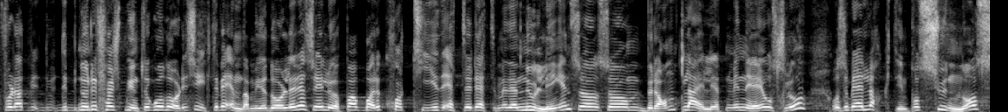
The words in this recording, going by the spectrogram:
For når det først begynte å gå dårlig, så gikk det enda mye dårligere. Så i løpet av bare kort tid etter dette med den nullingen, så, så brant leiligheten min ned i Oslo. Og så ble jeg lagt inn på Sunnaas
